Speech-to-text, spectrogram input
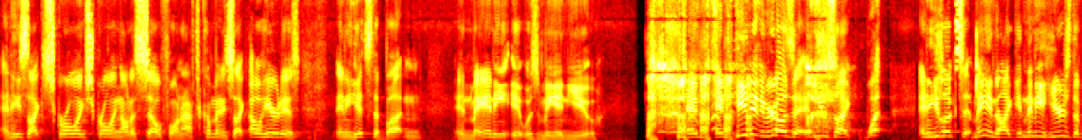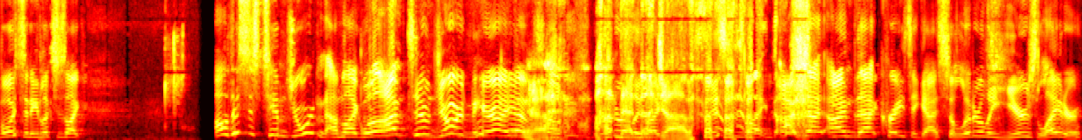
and he's like scrolling, scrolling on his cell phone. After coming, he's like, oh, here it is. And he hits the button and Manny, it was me and you. and, and he didn't realize it. And he was like, what? And he looks at me and like, and then he hears the voice and he looks, he's like, oh, this is Tim Jordan. I'm like, well, I'm Tim Jordan. Here I am. Yeah. So literally, like, job. this is like, I'm that, I'm that crazy guy. So literally years later,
